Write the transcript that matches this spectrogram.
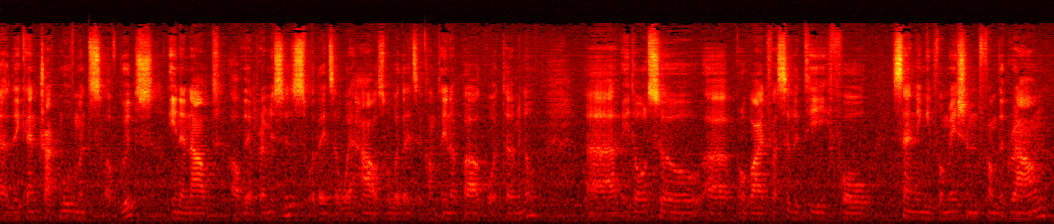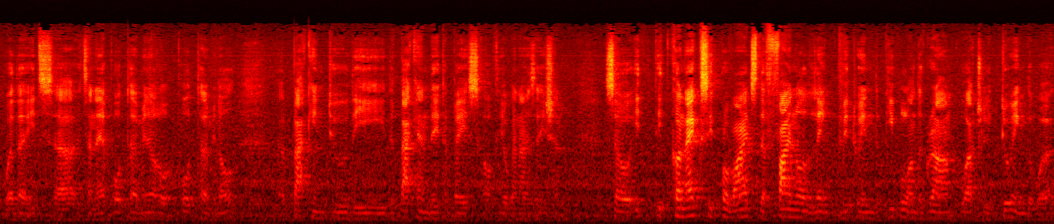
uh, they can track movements of goods in and out of their premises, whether it's a warehouse or whether it's a container park or a terminal. Uh, it also uh, provides facility for sending information from the ground, whether it's, uh, it's an airport terminal or port terminal, uh, back into the, the backend database of the organization. So it, it connects, it provides the final link between the people on the ground who are actually doing the work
